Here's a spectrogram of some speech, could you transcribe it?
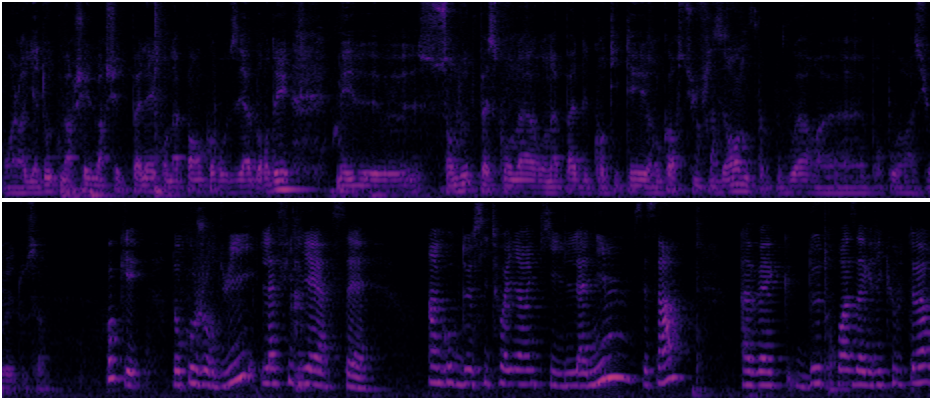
Bon, alors il y a d'autres marchés, le marché de Palais qu'on n'a pas encore osé aborder, mais euh, sans doute parce qu'on n'a on pas de quantité encore suffisante pour pouvoir, pour pouvoir assurer tout ça. Ok, donc aujourd'hui, la filière, c'est un groupe de citoyens qui l'anime, c'est ça? Avec 2-3 agriculteurs,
